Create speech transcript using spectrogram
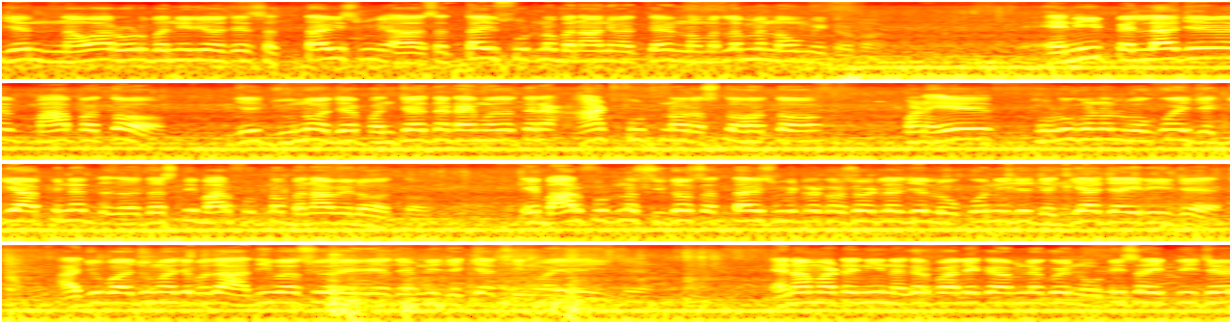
જે નવા રોડ બની રહ્યો છે, સત્તાવીસ સત્તાવીસ ફૂટનો બનાવવાની વાત કરીએ મતલબ મેં નવ મીટરમાં એની પહેલાં જે માપ હતો, જે જૂનો, જે પંચાયતના ટાઈમ હતો, ત્યારે આઠ ફૂટનો રસ્તો હતો, પણ એ થોડું ઘણું લોકોએ જગ્યા આપીને દસથી બાર ફૂટનો બનાવેલો હતો. એ બાર ફૂટનો સીધો સત્તાવીસ મીટર કરશો એટલે જે લોકોની જે જગ્યા જઈ રહી છે, આજુબાજુમાં જે બધા આદિવાસીઓ રહી રહ્યા છે, એમની જગ્યા છીનવાઈ રહી છે. એના માટે ની નગરપાલિકા અમને કોઈ નોટિસ આપી છે,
